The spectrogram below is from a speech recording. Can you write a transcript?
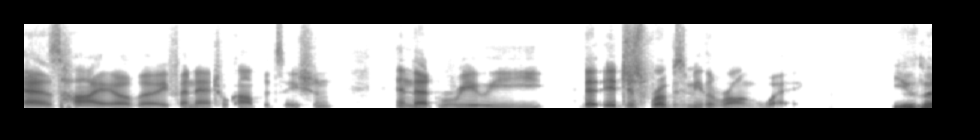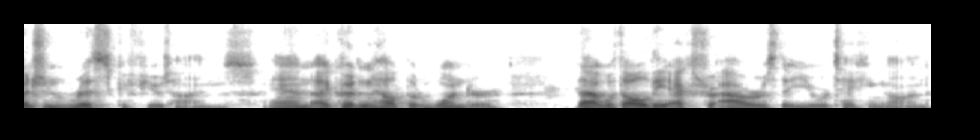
as high of a financial compensation. And that really, that it just rubs me the wrong way. You've mentioned risk a few times, and I couldn't help but wonder that with all the extra hours that you were taking on,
